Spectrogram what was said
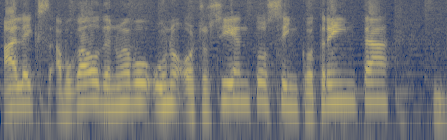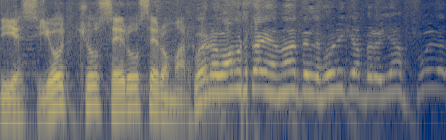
Alex, abogado de nuevo, 1-800-530-1800, Marco. Bueno, vamos a esta llamada telefónica, pero ya fuera.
